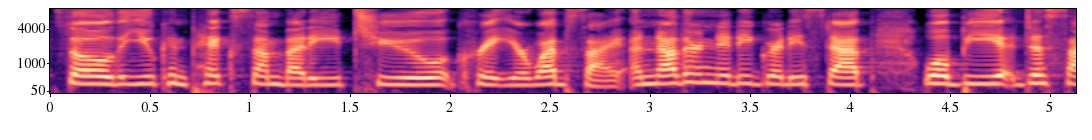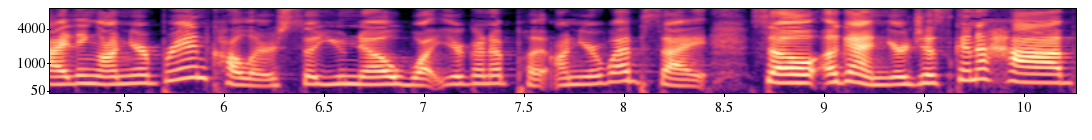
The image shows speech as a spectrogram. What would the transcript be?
so that you can pick somebody to create your website. Another nitty gritty step will be deciding on your brand colors so you know what you're going to put on your website website. So, again, you're just going to have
